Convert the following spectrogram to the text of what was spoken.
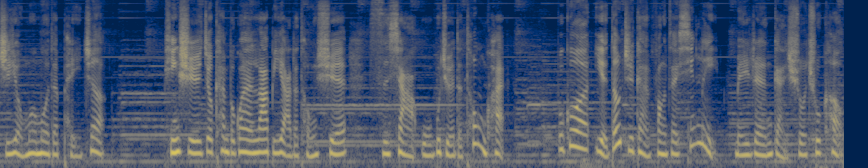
只有默默地陪着。平时就看不惯拉比亚的同学，私下无不觉得痛快，不过也都只敢放在心里，没人敢说出口。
